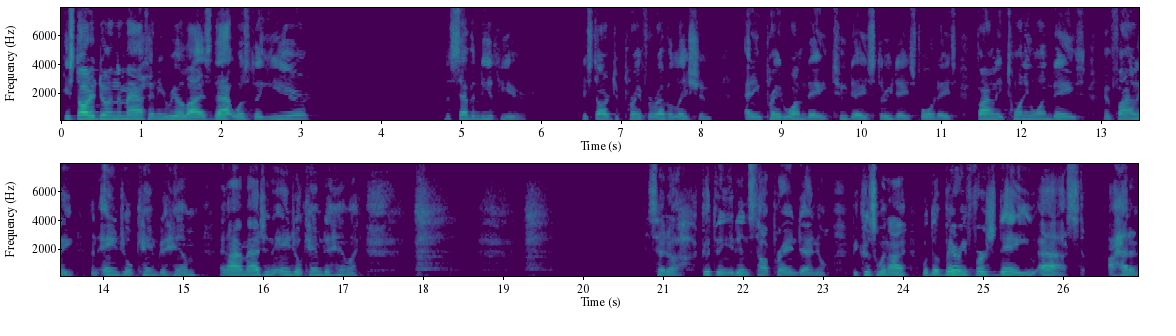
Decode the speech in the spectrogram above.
He started doing the math and he realized that was the year, the 70th year. He started to pray for revelation. And he prayed one day, two days, three days, four days, finally 21 days. And finally, an angel came to him. And I imagine the angel came to him like, said, uh, Good thing you didn't stop praying, Daniel, because when I, well, the very first day you asked, I had an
